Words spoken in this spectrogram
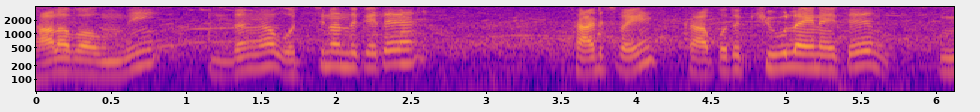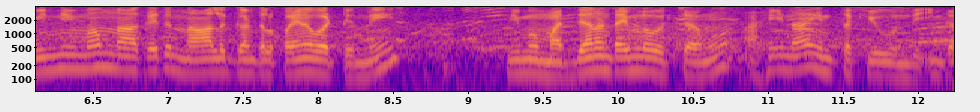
చాలా బాగుంది. నిజంగా వచ్చినందుకైతే సాటిస్ఫై. కాకపోతే క్యూ లైన్ అయితే మినిమం నాకైతే నాలుగు గంటల పైన పట్టింది. మేము మధ్యాహ్నం టైంలో వచ్చాము. అయినా ఇంత క్యూ ఉంది. ఇంకా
